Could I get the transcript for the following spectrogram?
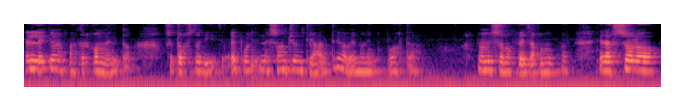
è lei che mi ha fatto il commento sotto questo video, e poi ne sono aggiunti altri, vabbè, non importa, non mi sono offesa comunque, era solo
